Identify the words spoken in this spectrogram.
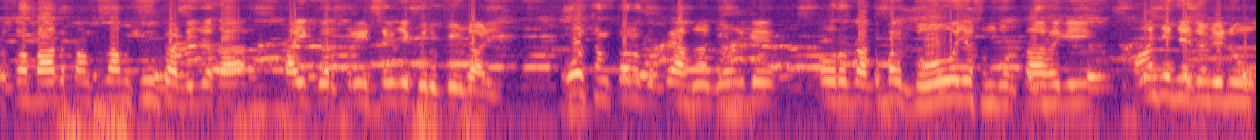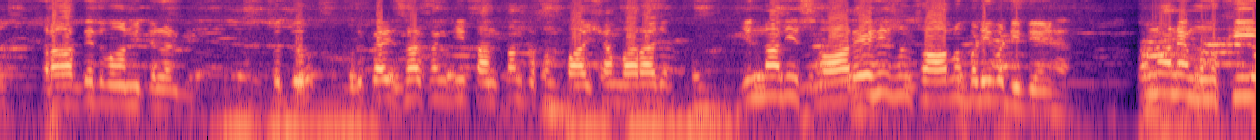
ਉਸ ਤੋਂ ਬਾਅਦ ਪੰਥ ਦਾ ਮਸ਼ਹੂਰ ਢਾਡੀ ਜਥਾ ਭਾਈ ਗੁਰਪ੍ਰੀਤ ਸਿੰਘ ਜੀ, ਗੁਰੂ ਕੀ ਉਡਾਲੀ ਉਹ ਸੰਗਤਾਂ ਨੂੰ ਗੁਰਪਿਆਸ ਨਾਲ ਜੋੜਨਗੇ ਔਰ ਲਗਭਗ 2 ਵਜੇ ਸੰਪੂਰਤਾ ਹੋਏਗੀ 5 ਜਨਵਰੀ ਨੂੰ ਰਾਤ ਦੇ ਦੀਵਾਨ ਵੀ ਚੱਲਣਗੇ। ਸੋ ਗੁਰ- ਗੁਰੂ ਪਿਆਰੀ ਸਾਹਿਬ ਸੰਗਤ ਜੀ ਤਨ ਤਨ ਦਸਮ ਪਾਤਸ਼ਾਹ ਮਹਾਰਾਜ, ਜਿਨ੍ਹਾਂ ਦੀ ਸਾਰੇ ਹੀ ਸੰਸਾਰ ਨੂੰ ਬੜੀ ਵੱਡੀ ਦੇਣ ਹੈ। ਉਹਨਾਂ ਨੇ ਮਨੁੱਖੀ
